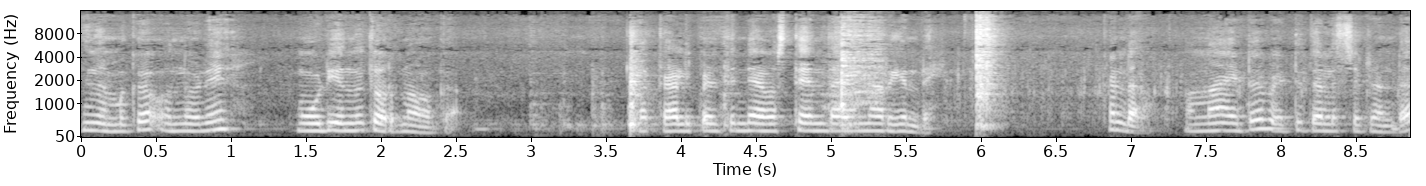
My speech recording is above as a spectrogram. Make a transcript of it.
ഇനി നമുക്ക് ഒന്നുകൂടി മൂടി ഒന്ന് തുറന്ന് നോക്കാം. തക്കാളിപ്പഴത്തിന്റെ അവസ്ഥ എന്താണെന്ന് അറിയണ്ടേ? കണ്ടോ? നന്നായിട്ട് വെട്ടി തിളച്ചിട്ടുണ്ട്.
